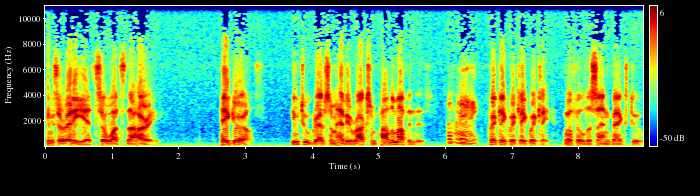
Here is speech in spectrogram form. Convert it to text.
Things are ready yet, so what's the hurry? Hey, girls, you two grab some heavy rocks and pile them up in this. Okay. Quickly, quickly, quickly. We'll fill the sandbags, too.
